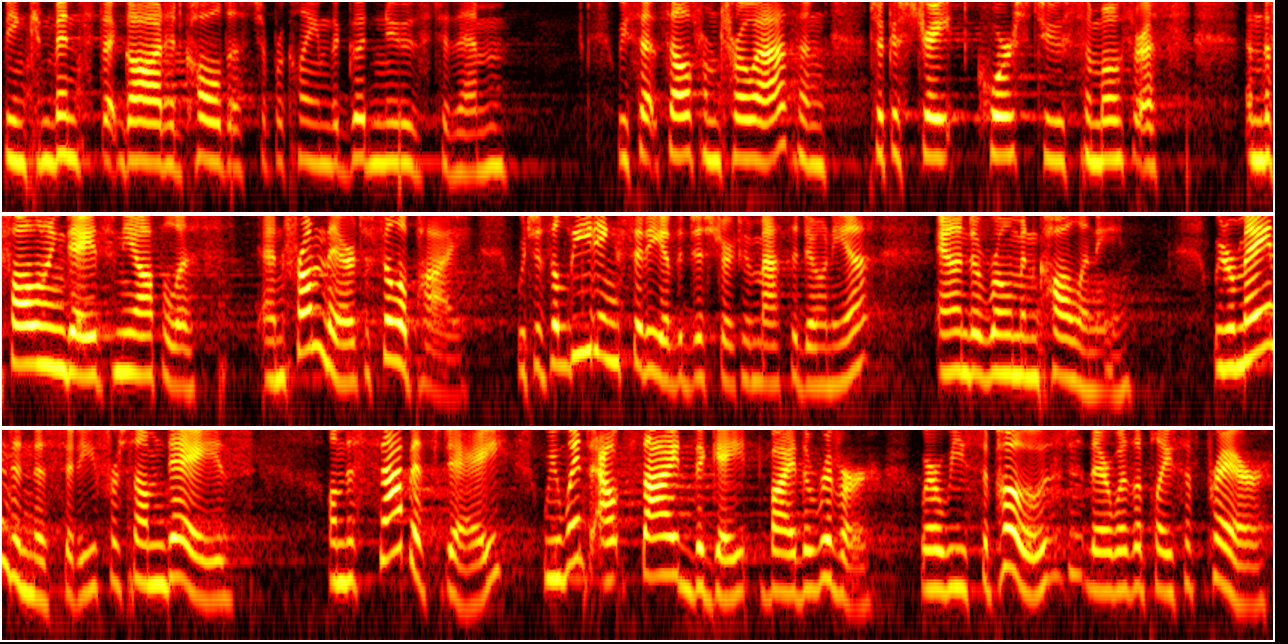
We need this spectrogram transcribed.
being convinced that God had called us to proclaim the good news to them. We set sail from Troas and took a straight course to Samothrace and the following day to Neapolis, and from there to Philippi, which is a leading city of the district of Macedonia and a Roman colony. We remained in this city for some days. On the Sabbath day, we went outside the gate by the river, where we supposed there was a place of prayer,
